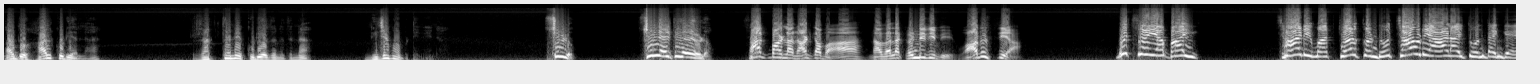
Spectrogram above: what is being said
ಅದು ಹಾಲು ಕುಡಿಯಲ್ಲ ರಕ್ತನೇ ಕುಡಿಯೋದು ಅನ್ನೋದನ್ನ ನಿಜ ಮಾಡ್ಬಿಟ್ಟೆ ನೀನು. ಸುಳ್ಳು ಸುಳ್ಳು ಹೇಳ್ತಿದ್ದಾಳೆ ಹೇಳು? ಸಾಕ್ ಮಾಡ್ಲಾ ನಾಟಕ ಬಾ ನಾವೆಲ್ಲ ಕಂಡಿದೀವಿ ವಾದಿಸ್ತೀಯ? ಮುಚ್ಚಯ್ಯ ಬಾಯಿ ಚಾಡಿ ಮಾತ್ ಕೇಳ್ಕೊಂಡು ಚಾವಡಿ ಹಾಳಾಯ್ತು ಅಂದಂಗೆ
